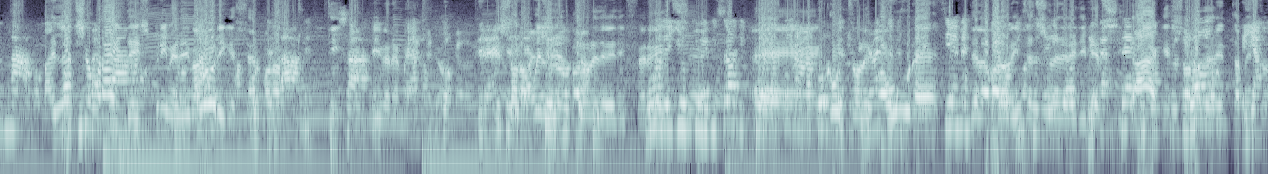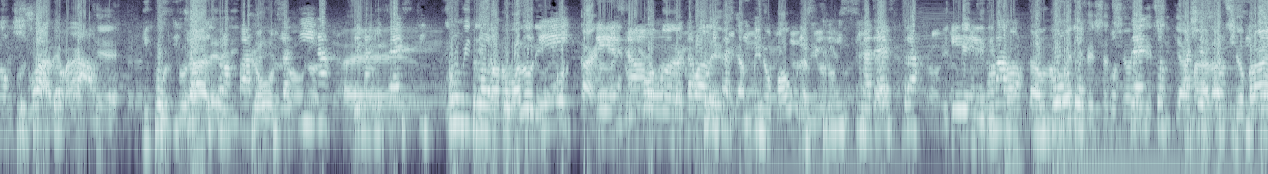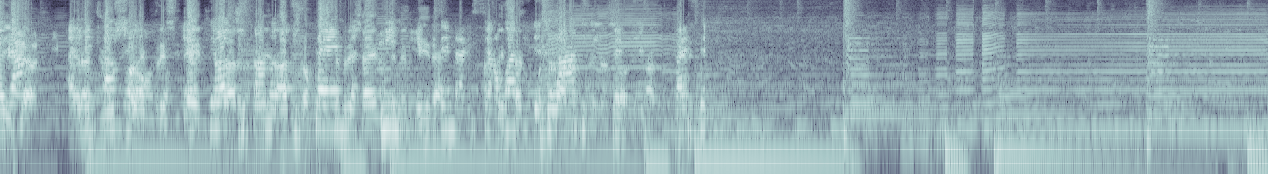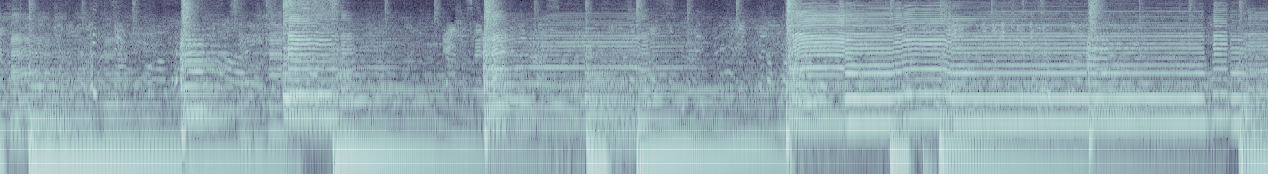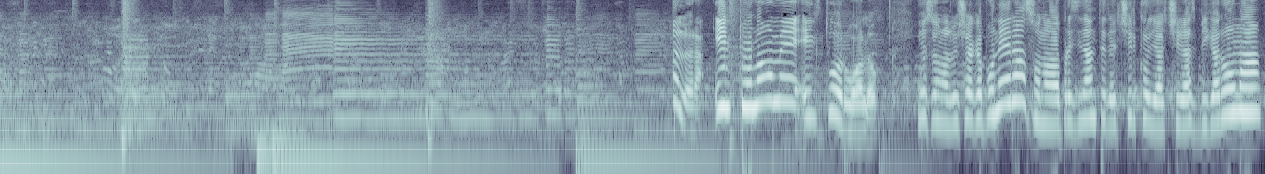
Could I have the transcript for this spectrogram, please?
Ma il Lazio Pride esprime dei valori che servono a tutti per vivere meglio, che sono quelli del valore delle differenze, eh, contro le paure, della valorizzazione delle diversità che sono di orientamento sessuale ma anche culturale, religioso. Eh, quindi sono valori importanti, in un mondo nel quale si ha meno paura vivono tutti bene e quindi di fronte a una manifestazione che si chiama Lazio Pride era giusto che il Presidente della Regione Lazio fosse presente per dire a questa comunità non siete Allora, il tuo nome e il tuo ruolo? Io sono Lucia Caponera, sono la presidente del Circolo di Alci Lesbica Roma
